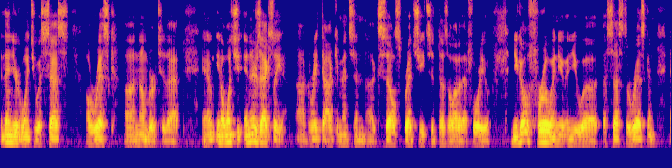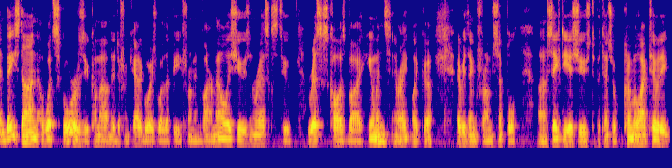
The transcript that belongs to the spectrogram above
and then you're going to assess a risk uh, number to that. And you know, once you and there's actually uh, great documents and uh, Excel spreadsheets. It does a lot of that for you. And you go through and you and you uh, assess the risk, and and based on what scores you come out in the different categories, whether it be from environmental issues and risks to risks caused by humans, right? Like uh, everything from simple uh, safety issues to potential criminal activity.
